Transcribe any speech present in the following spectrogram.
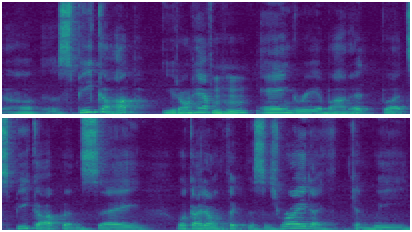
uh, speak up. You don't have to mm-hmm. be angry about it, but speak up and say, "Look, I don't think this is right. I th- can we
